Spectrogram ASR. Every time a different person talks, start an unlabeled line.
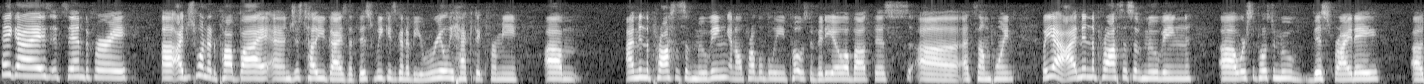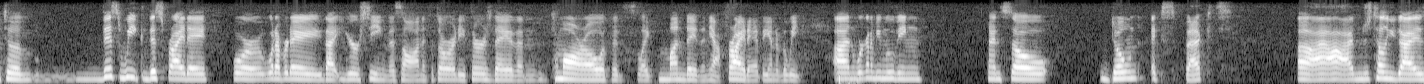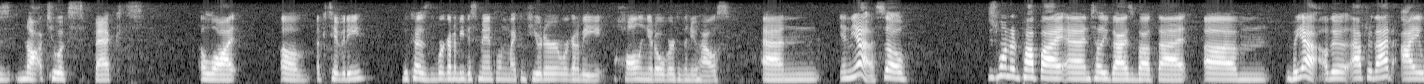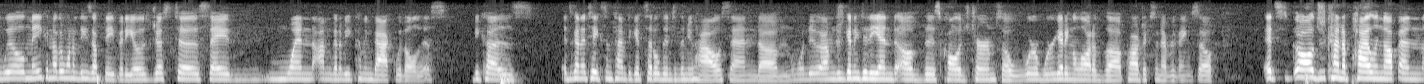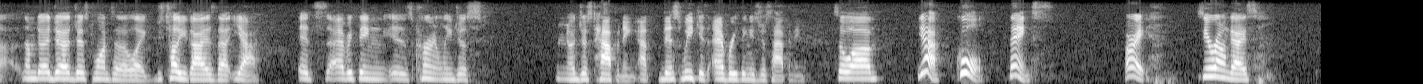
Hey guys, it's Sam DeFurry. Uh, I just wanted to pop by and just tell you guys that this week is going to be really hectic for me. Um, I'm in the process of moving, and I'll probably post a video about this uh, at some point. But yeah, I'm in the process of moving. Uh, we're supposed to move this Friday uh, to this week, this Friday, for whatever day that you're seeing this on. If it's already Thursday, then tomorrow. If it's like Monday, then yeah, Friday at the end of the week. and we're going to be moving and so don't expect uh, I'm just telling you guys not to expect a lot of activity because we're going to be dismantling my computer. We're going to be hauling it over to the new house. And and yeah, so just wanted to pop by and tell you guys about that. Um, but yeah, other, after that, I will make another one of these update videos just to say when I'm going to be coming back with all this because it's going to take some time to get settled into the new house, and um, I'm just getting to the end of this college term, so we're we're getting a lot of uh, projects and everything, so it's all just kind of piling up, and I'm I just want to like just tell you guys that yeah, it's everything is currently just you know just happening at this week is everything is just happening. So um yeah, cool. Thanks. All right. See you around, guys.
